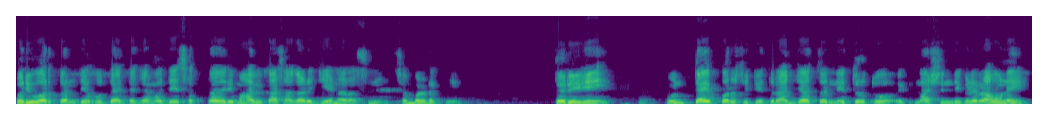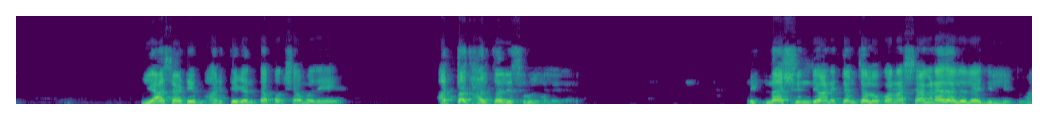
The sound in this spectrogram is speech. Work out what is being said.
परिवर्तन जे होत आहे त्याच्यामध्ये सत्ता जरी महाविकास आघाडीची येणार असली शंभर टक्के. तरीही कोणत्याही परिस्थितीत राज्याचं नेतृत्व एकनाथ शिंदेकडे राहू नये यासाठी भारतीय जनता पक्षामध्ये आत्ताच हालचाली सुरू झालेल्या आहेत. एकनाथ शिंदे आणि त्यांच्या लोकांना सांगण्यात आलेलं आहे दिल्लीतून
